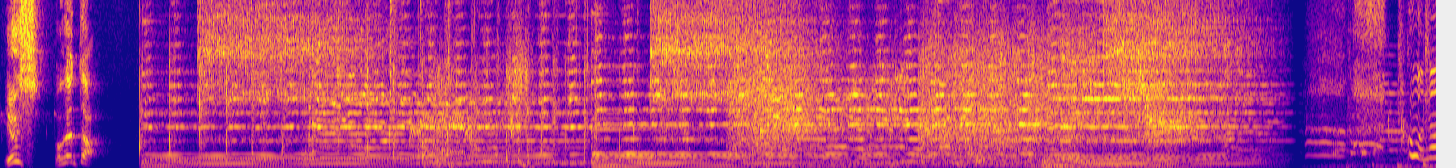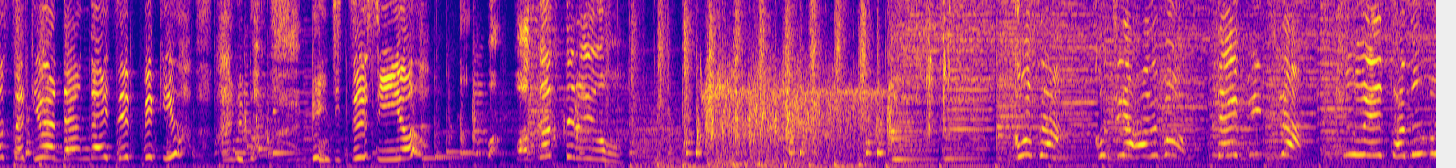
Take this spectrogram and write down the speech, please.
よしわかった。この先は断崖絶壁よ。ハルボ臨時通信よ。わ分かってるよ。ゴーさんこちらハルボ大ピンチだ。救援頼む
